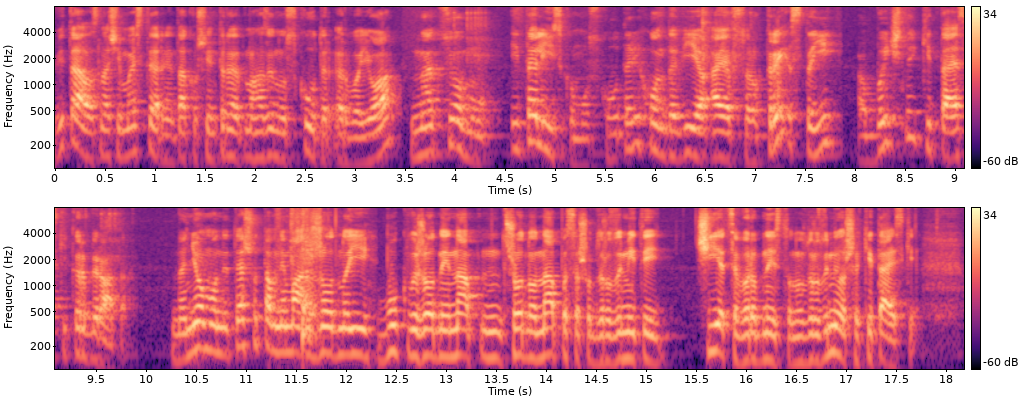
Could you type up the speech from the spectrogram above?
Вітаю вас в нашій майстерні, також інтернет-магазину скутер RVUA. На цьому італійському скутері Honda Via AF43 стоїть обичний китайський карбюратор. На ньому не те, що там немає жодної букви, жодної нап... жодного напису, щоб зрозуміти, чиє це виробництво. Ну зрозуміло, що китайське.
